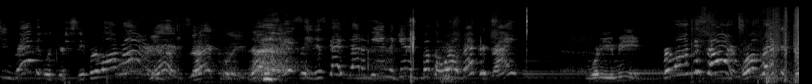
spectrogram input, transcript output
reach and grab it with your super long arm. Yeah, exactly. No, seriously, this guy's got to be in the Guinness Book of World Records, right? What do you mean? For longest arm, world record.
